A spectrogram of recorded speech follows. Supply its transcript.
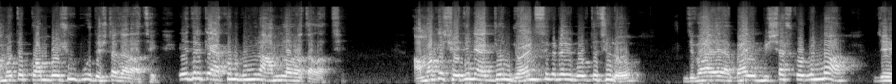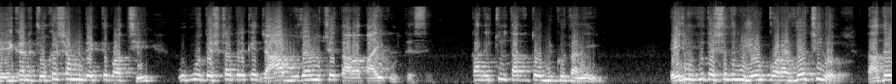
আমাদের কম বয়সী উপদেষ্টা যারা আছে, এদেরকে এখন বিভিন্ন আমলারা চালাচ্ছে। আমাকে সেদিন একজন জয়েন্ট সেক্রেটারি বলতেছিল যে ভাই ভাই বিশ্বাস করবেন না যে এখানে চোখের সামনে দেখতে পাচ্ছি উপদেষ্টাদেরকে যা বোঝানো হচ্ছে তারা তাই করতেছে। কারণ একটু তাদের তো অভিজ্ঞতা নেই। এই যে উপদেষ্টাদের নিয়োগ করা হয়েছিল, তাদের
